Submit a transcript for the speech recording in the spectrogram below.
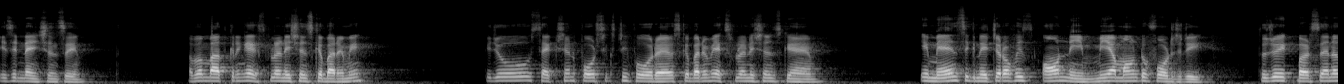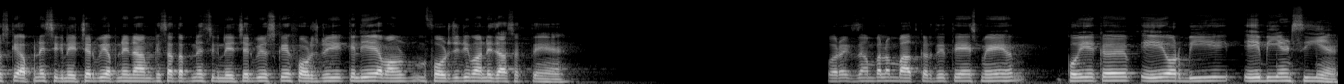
इस इंटेंशन से। अब हम बात करेंगे एक्सप्लेनेशंस के बारे में। कि जो सेक्शन 464 है, उसके बारे में एक्सप्लेनेशंस क्या हैं? A man signature of is on name may amount of forgery तो जो एक पर्सन है, उसके अपने सिग्नेचर भी, अपने नाम के साथ अपने सिग्नेचर भी, उसके फॉर्जरी के लिए अमाउंट फॉर्जरी माने जा सकते हैं। फॉर एग्ज़ाम्पल हम बात कर देते हैं, इसमें कोई एक ए और B A B and C हैं।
